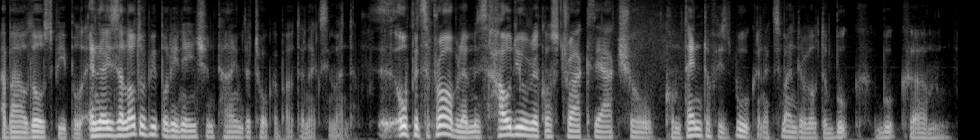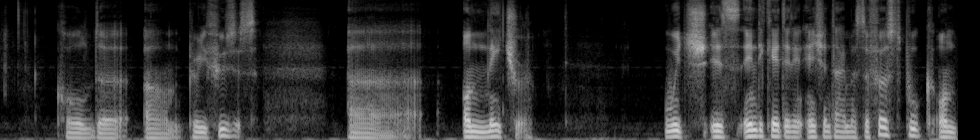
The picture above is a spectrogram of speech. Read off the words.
about those people, and there is a lot of people in ancient time that talk about Anaximander. A problem is how do you reconstruct the actual content of his book? Anaximander wrote a book, book um, called uh, um, uh, on nature, which is indicated in ancient time as the first book on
